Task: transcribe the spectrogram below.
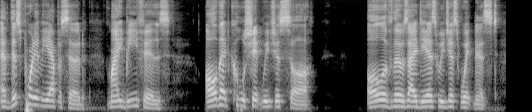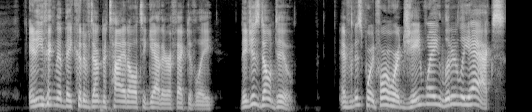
At this point in the episode, my beef is all that cool shit we just saw, all of those ideas we just witnessed, anything that they could have done to tie it all together effectively, they just don't do. And from this point forward, Janeway literally acts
